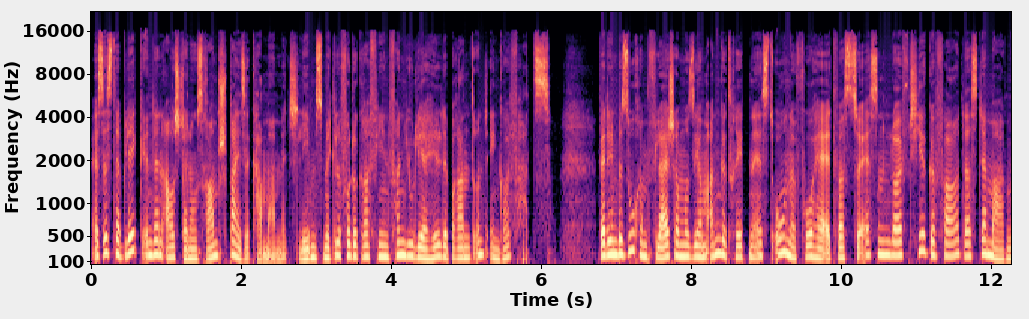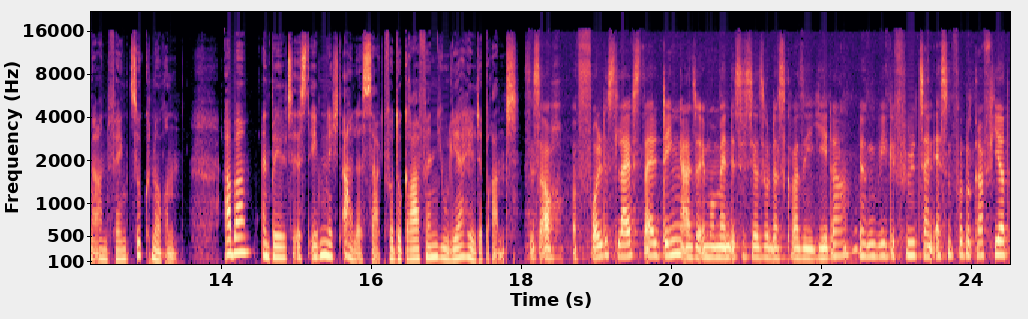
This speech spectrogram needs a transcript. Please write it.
Es ist der Blick in den Ausstellungsraum Speisekammer mit Lebensmittelfotografien von Julia Hildebrand und Ingolf Hatz. Wer den Besuch im Fleischermuseum angetreten ist, ohne vorher etwas zu essen, läuft hier Gefahr, dass der Magen anfängt zu knurren. Aber ein Bild ist eben nicht alles, sagt Fotografin Julia Hildebrand. Es ist auch voll das Lifestyle-Ding. Also im Moment ist es ja so, dass quasi jeder irgendwie gefühlt sein Essen fotografiert.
